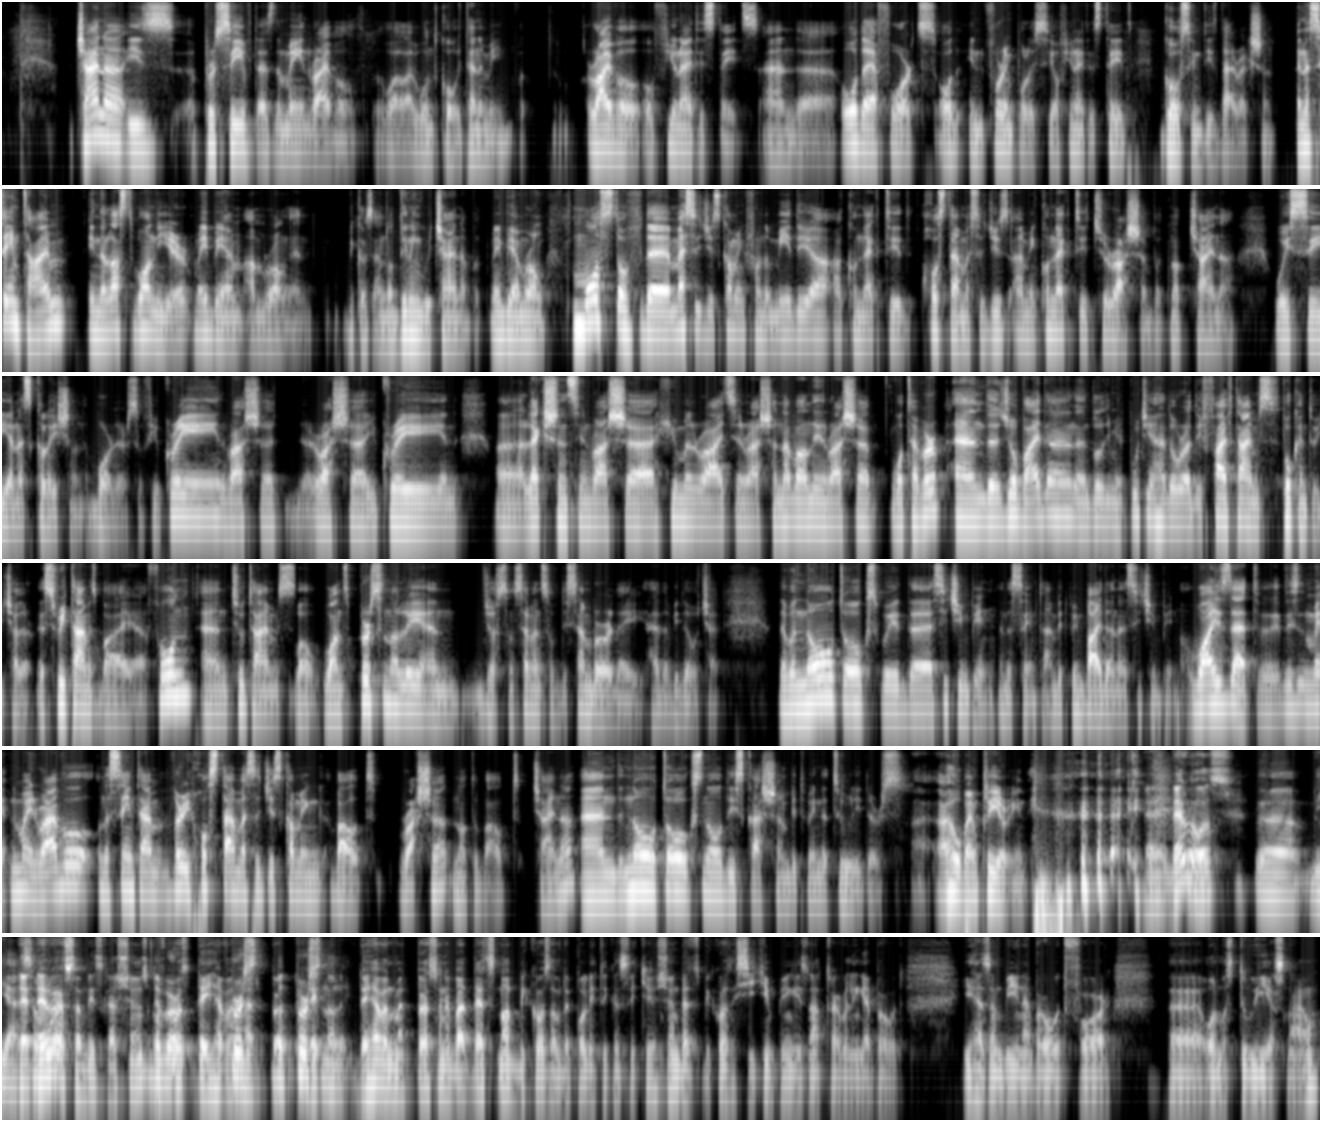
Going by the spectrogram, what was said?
China is perceived as the main rival. Well, I won't call it enemy, but rival of United States, and uh, all the efforts all in foreign policy of United States goes in this direction. At the same time, in the last one year, maybe I'm I'm wrong, and because I'm not dealing with China, but maybe I'm wrong. Most of the messages coming from the media are connected, hostile messages, I mean, connected to Russia, but not China we see an escalation on the borders of Ukraine, Russia, Russia, Ukraine, uh, elections in Russia, human rights in Russia, Navalny in Russia, whatever. And uh, Joe Biden and Vladimir Putin had already five times spoken to each other. It's three times by uh, phone and two times, well, once personally, and just on 7th of December they had a video chat. There were no talks with uh, Xi Jinping at the same time between Biden and Xi Jinping. Why is that? Uh, this is the main rival. On the same time, very hostile messages coming about Russia, not about China, and no talks, no discussion between the two leaders. I, I hope I'm clear. In uh, there was, uh, yeah, there, so there wers some discussions. There of were course, they haven't pers- met, per- but personally. they, they haven't met personally. But that's not because of the political situation. That's because Xi Jinping is not traveling abroad. He hasn't been abroad for uh, almost two years now.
